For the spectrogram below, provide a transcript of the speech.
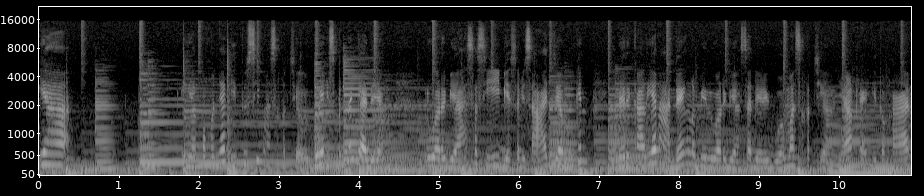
Ya ya pokoknya gitu sih masa kecil gue sebenarnya nggak ada yang luar biasa sih biasa-biasa aja. Mungkin dari kalian ada yang lebih luar biasa dari gue masa kecilnya kayak gitu kan?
